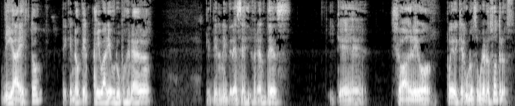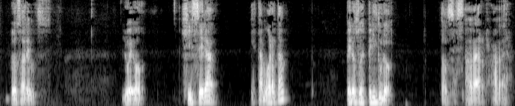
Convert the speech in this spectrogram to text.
diga esto, de que no, que hay varios grupos de nada que tienen intereses diferentes y que yo agrego, puede que algunos se unan a nosotros, no lo sabemos. Luego, Gisera está muerta, pero su espíritu no. Entonces, a ver, a ver.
